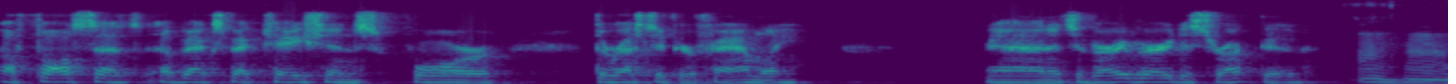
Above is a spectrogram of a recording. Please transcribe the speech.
a false set of expectations for the rest of your family, and it's very, very destructive. Mm-hmm.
